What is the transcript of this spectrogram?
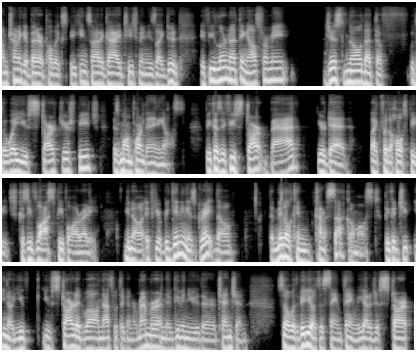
i'm trying to get better at public speaking so i had a guy teach me and he's like dude if you learn nothing else from me just know that the the way you start your speech is more important than anything else. Because if you start bad you're dead like for the whole speech because you've lost people already. You know if your beginning is great though the middle can kind of suck almost because you you know you've you've started well and that's what they're going to remember and they've given you their attention so with video, it's the same thing. We got to just start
